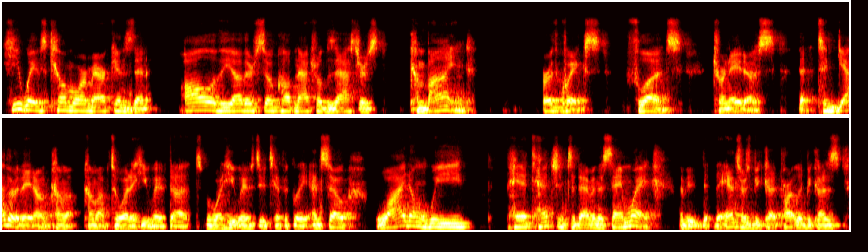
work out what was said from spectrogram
heat waves kill more Americans than all of the other so called natural disasters combined earthquakes, floods, tornadoes that together they don't come up come up to what a heat wave does what heat waves do typically and so why don't we pay attention to them in the same way? I mean, the answer is because partly because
